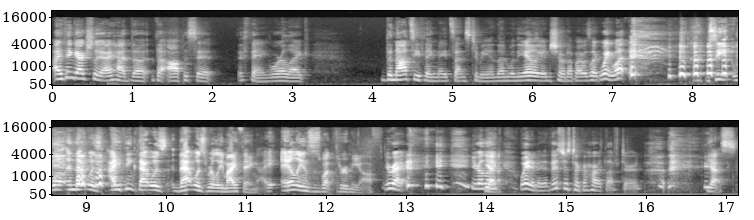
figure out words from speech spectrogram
I think actually I had the the opposite thing where like the Nazi thing made sense to me and then when the aliens showed up I was like, "Wait, what?" See, well, and that was I think that was that was really my thing. I, aliens is what threw me off. right. You're like, Yeah. "Wait a minute, this just took a hard left turn." Yes.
